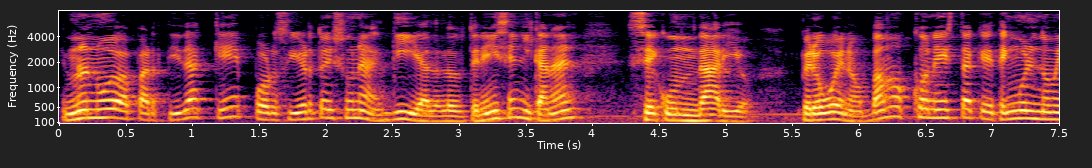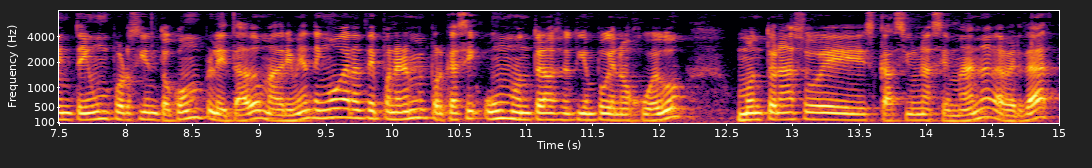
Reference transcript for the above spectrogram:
en una nueva partida que por cierto es una guía, lo tenéis en el canal secundario. Pero bueno, vamos con esta que tengo el 91% completado. Madre mía, tengo ganas de ponerme porque hace un montonazo de tiempo que no juego. Un montonazo es casi una semana, la verdad.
